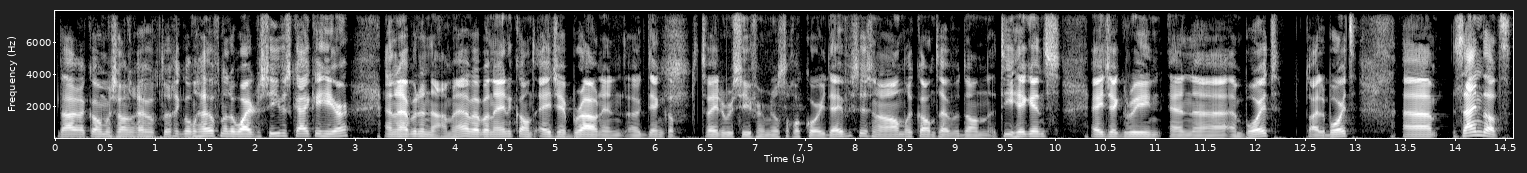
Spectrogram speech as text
daar eh, komen we zo nog even op terug. Ik wil nog heel even naar de wide receivers kijken hier. En dan hebben we de namen. Hè. We hebben aan de ene kant AJ Brown en ik denk dat de tweede receiver inmiddels toch wel Corey Davis is. En aan de andere kant hebben we dan T. Higgins, AJ Green en, eh, en Boyd, Tyler Boyd. Ehm, zijn dat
